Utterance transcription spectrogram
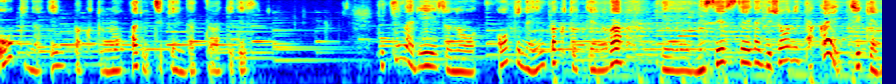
大きなインパクトのある事件だったわけです。でつまりその大きなインパクトっていうのは、えー、メッセージ性が非常に高い事件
